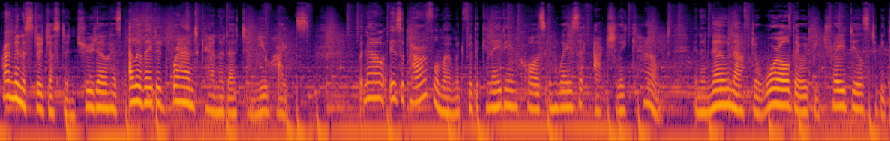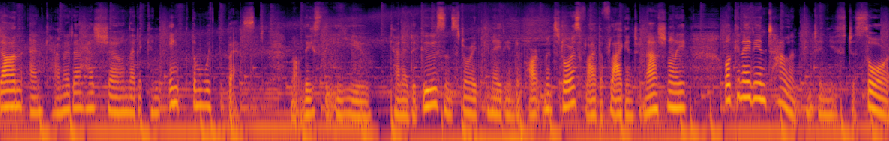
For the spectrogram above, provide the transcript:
Prime Minister Justin Trudeau has elevated Brand Canada to new heights. But now is a powerful moment for the Canadian cause in ways that actually count. In a no NAFTA world, there would be trade deals to be done, and Canada has shown that it can ink them with the best, not least the EU. Canada Goose and storied Canadian department stores fly the flag internationally, while Canadian talent continues to soar,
